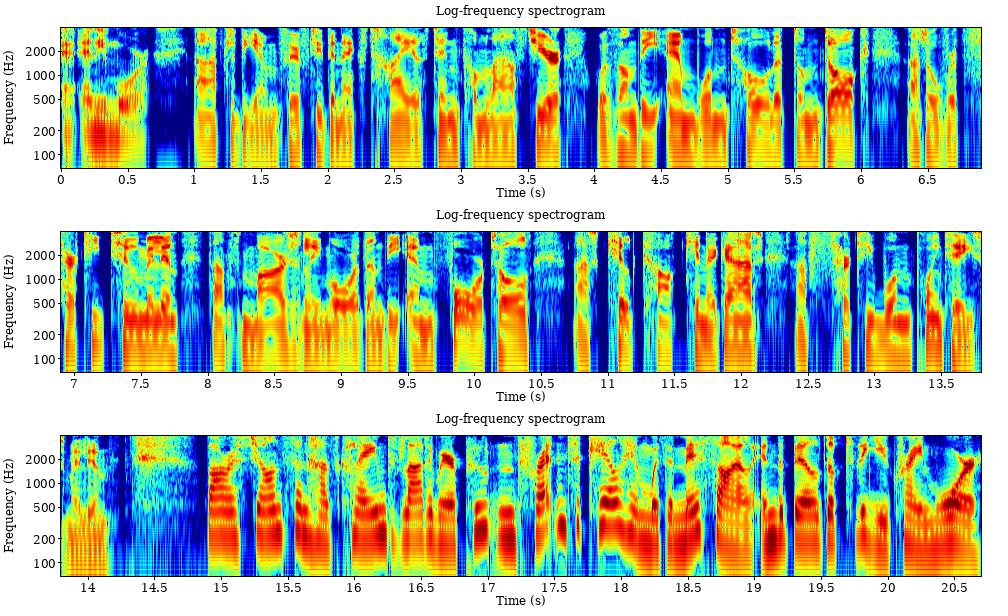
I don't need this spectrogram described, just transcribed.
uh, anymore. After the M50, the next highest income last year was on the M1 toll at Dundalk at over 32 million. That's marginally more than the M4 toll at Kilcock Kinnegad at 31.8 million. Boris Johnson has claimed Vladimir Putin threatened to kill him with a missile in the build up to the Ukraine war.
